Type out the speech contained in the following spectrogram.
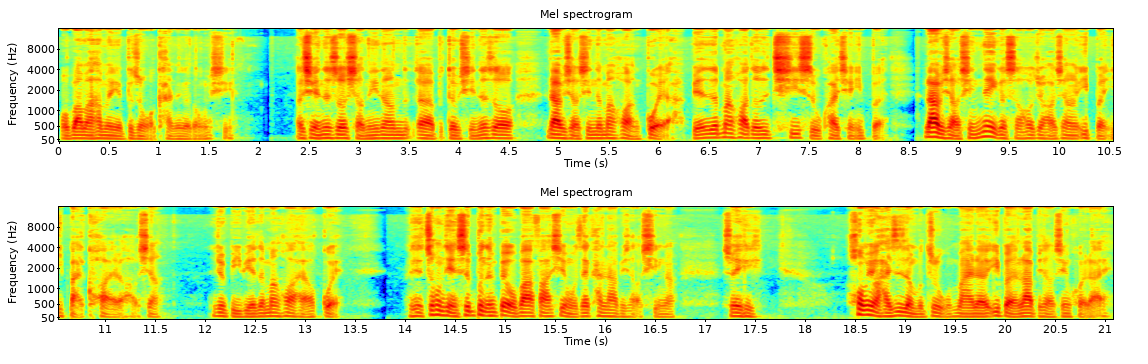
我爸妈他们也不准我看那个东西。而且那时候小叮当，呃，对不起，那时候蜡笔小新的漫画很贵啊，别人的漫画都是七十五块钱一本，蜡笔小新那个时候就好像一本一百块了，好像就比别的漫画还要贵。而且重点是不能被我爸发现我在看蜡笔小新啊，所以后面我还是忍不住买了一本蜡笔小新回来。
